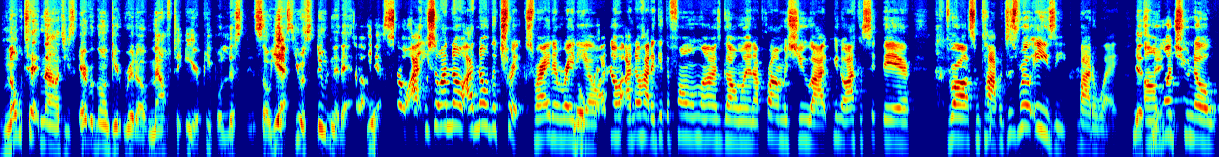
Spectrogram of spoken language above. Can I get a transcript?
No technology is ever going to get rid of mouth to ear people listening. So yes, you're a student of that. So, yes. So I so I know I know the tricks right in radio. No, I know I know how to get the phone lines going. I promise you, I you know I could sit there, draw out some topics. It's real easy, by the way. Yes. Um, once you know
